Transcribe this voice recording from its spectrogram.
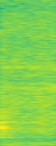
time.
